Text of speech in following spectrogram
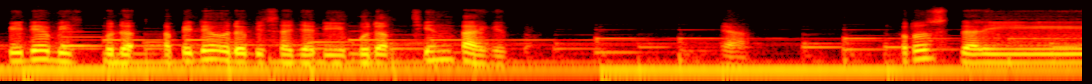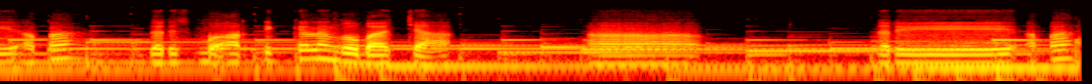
Tapi dia budak tapi dia udah bisa jadi budak cinta gitu. Ya. Terus dari apa dari sebuah artikel yang gue baca uh, dari apa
